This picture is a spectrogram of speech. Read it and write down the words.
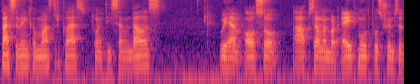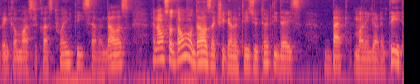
Passive income masterclass, $27. We have also upsell number eight, multiple streams of income masterclass, $27. And also download dollars actually guarantees you 30 days back money guaranteed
